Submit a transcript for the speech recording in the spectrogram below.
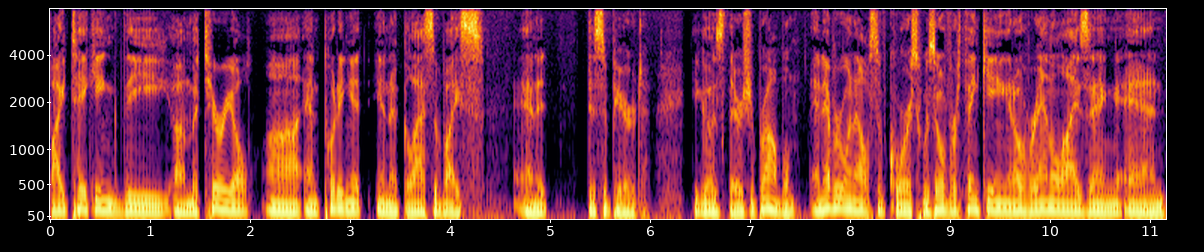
by taking the uh, material uh, and putting it in a glass of ice, and it disappeared. He goes, There's your problem. And everyone else, of course, was overthinking and overanalyzing, and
